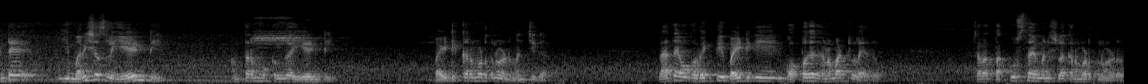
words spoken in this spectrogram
అంటే ఈ మనిషి అసలు ఏంటి? అంతర్ముఖంగా ఏంటి? బయటికి కనబడుతున్నాడు మంచిగా. లేకపోతే ఒక వ్యక్తి బయటికి గొప్పగా కనబడట్లేదు. చాలా తక్కువ స్థాయి మనిషిలా కనబడుతున్నాడు.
